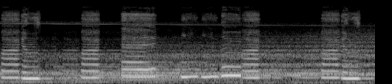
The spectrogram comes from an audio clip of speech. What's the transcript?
can't in, back in.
